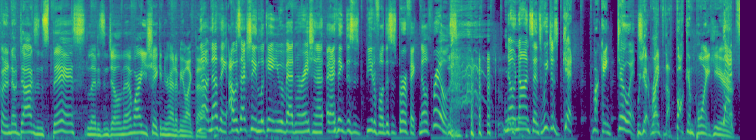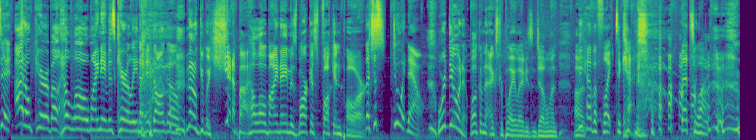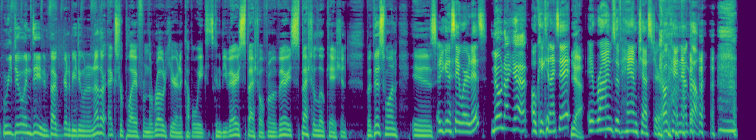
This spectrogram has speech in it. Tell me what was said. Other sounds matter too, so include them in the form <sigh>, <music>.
Welcome to No Dogs in Space, ladies and gentlemen. Why are you shaking your head at me like that? No, nothing. I was actually looking at you with admiration. I, I think this is beautiful. This is perfect. No frills. <laughs> no nonsense. We just get fucking to it. We get right to the fucking point here. That's it. I don't care about hello, my name is Carolina Hidalgo. <laughs> And I don't give a shit about hello, my name is Marcus fucking Parks. Let's just do it now. We're doing it. Welcome to Extra Play, ladies and gentlemen. Uh, we have a flight to catch. <laughs> That's why. we do indeed. In fact, we're going to be doing another Extra Play from the road here in a couple weeks. It's going to be very special from a very special location. But this one is. Are you going to say where it is? No, not yet. Okay, can I say it? Yeah. It rhymes with Hamchester. Okay, now go.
